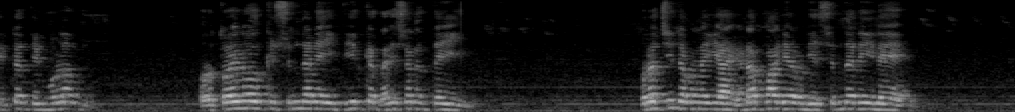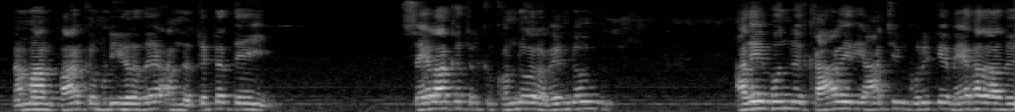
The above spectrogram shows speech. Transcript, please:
திட்டத்தின் மூலம் ஒரு தொலைநோக்கு சிந்தனை தீர்க்க தரிசனத்தை புரட்சி தமிழையா எடப்பாடியாருடைய சிந்தனையிலே நம்மால் பார்க்க முடிகிறது. அந்த திட்டத்தை செயலாக்கத்திற்கு கொண்டு வர வேண்டும். அதே போன்று காவிரி ஆற்றின் குறுக்கே மேகதாது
